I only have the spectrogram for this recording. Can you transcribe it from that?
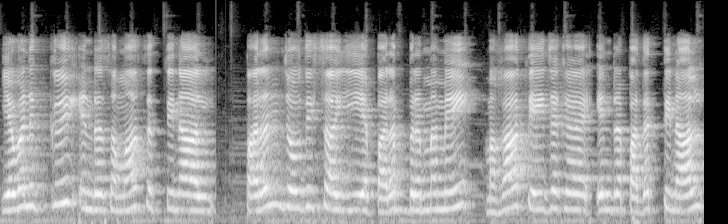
எவனுக்கு என்ற சமாசத்தினால் பரஞ்சோதிசாகிய பரபிரம்மே மகா தேஜக என்ற பதத்தினால்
